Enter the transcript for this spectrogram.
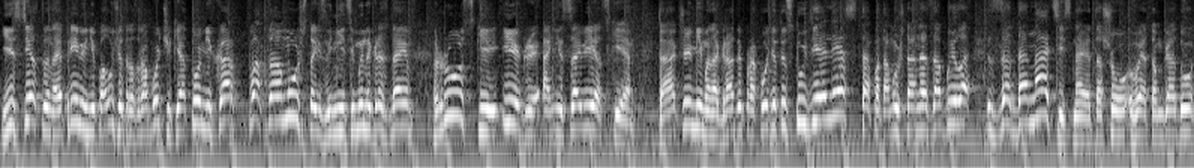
Естественно, премию не получат разработчики Atomic Heart, потому что, извините, мы награждаем русские игры, а не советские. Также мимо награды проходит и студия Леста, потому что она забыла задонатить на это шоу в этом году.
